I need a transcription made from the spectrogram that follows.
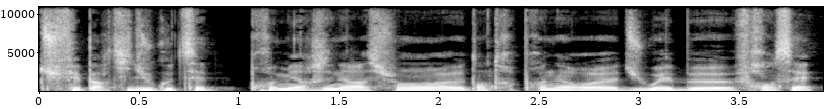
Tu fais partie du coup de cette première génération d'entrepreneurs du web français.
